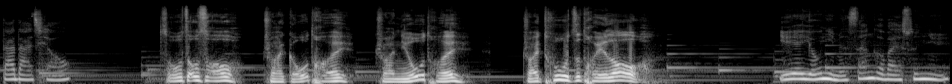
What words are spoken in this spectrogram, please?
搭大桥。走走走，拽狗腿，拽牛腿，拽兔子腿喽！爷爷有你们三个外孙女，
